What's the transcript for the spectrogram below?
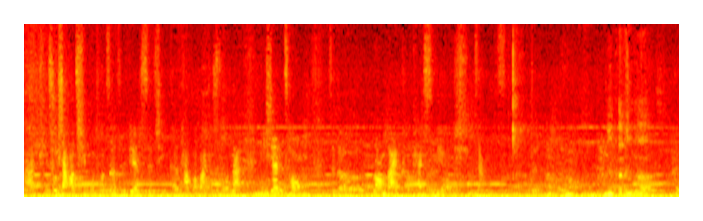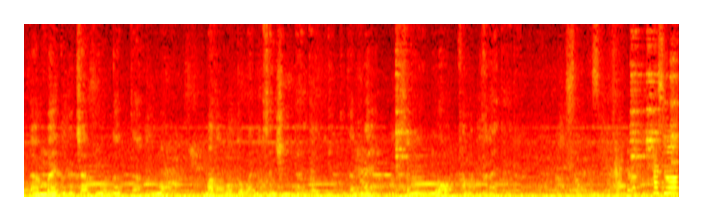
他提出想要骑摩托车这件事情，可是他爸爸就说：“那你先从这个 r u n a bike 开始练习，这样子。”对，嗯。m o u n t でチャンピオンになったもまだオートバイの選手になりたいと言ってたので、そのをかえてた。对，他说，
